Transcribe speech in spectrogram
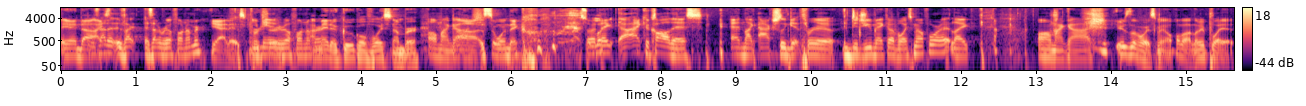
And uh, Is that, a, is, that, is that a real phone number? yeah, it is for You made sure. a real phone number? I made a Google voice number. Oh my gosh. Uh, so when they call, So if they, I could call this and like actually get through. Did you make a voicemail for it? Like, oh my gosh. Here's the voicemail. Hold on, let me play it.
